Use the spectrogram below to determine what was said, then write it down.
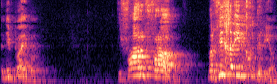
in die Bybel. Die Farao vra: "Maar wie gaan hierdie goed reël?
